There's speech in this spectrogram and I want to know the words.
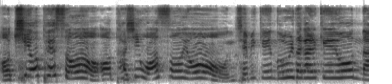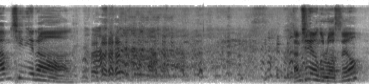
어, 취업해서, 어, 다시 왔어요. 재밌게 놀다 갈게요, 남친이랑. 남친이랑 놀러 왔어요?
